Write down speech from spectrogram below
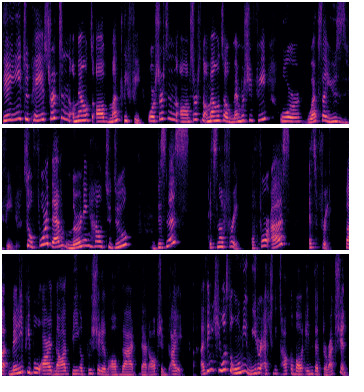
They need to pay a certain amount of monthly fee or certain um, certain amount of membership fee or website uses fee. So for them learning how to do business it's not free. But for us it's free but many people are not being appreciative of that that option. I i think he was the only leader actually talk about in that direction.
